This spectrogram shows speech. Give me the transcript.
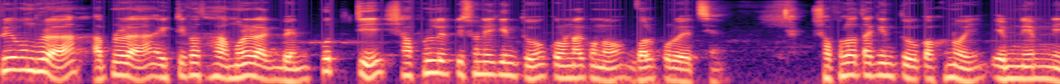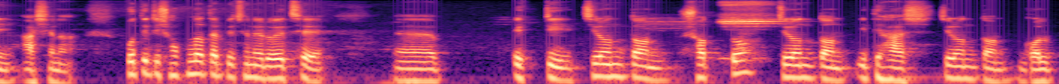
প্রিয় বন্ধুরা, আপনারা একটি কথা মনে রাখবেন, প্রতিটি সাফল্যের পিছনে কিন্তু কোনো না কোনো গল্প রয়েছে। সফলতা কিন্তু কখনোই এমনি এমনি আসে না। প্রতিটি সফলতার পিছনে রয়েছে একটি চিরন্তন সত্য, চিরন্তন ইতিহাস, চিরন্তন গল্প।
